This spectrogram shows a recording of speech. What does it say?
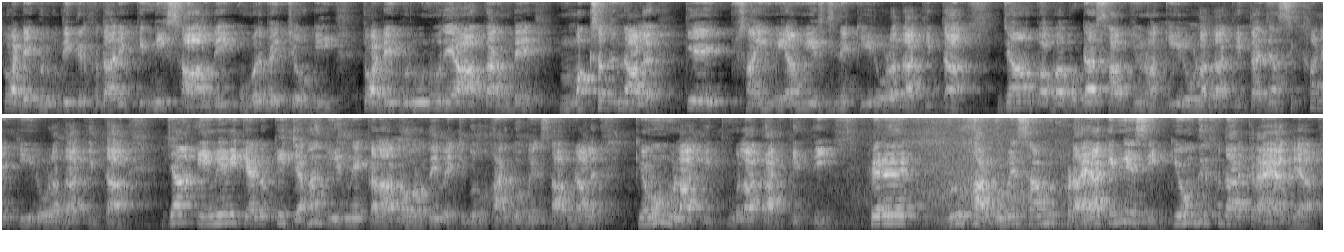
ਤੁਹਾਡੇ ਗੁਰੂ ਦੀ ਗ੍ਰਿਫਤਾਰੀ ਕਿੰਨੀ ਸਾਲ ਦੀ ਉਮਰ ਵਿੱਚ ਹੋ ਗਈ? ਤੁਹਾਡੇ ਗੁਰੂ ਨੂੰ ਰਿਹਾ ਕਰਨ ਦੇ ਮਕਸਦ ਨਾਲ ਕਿ ਸਾਈਂ ਮੀਆਂ ਮੀਰ ਜੀ ਨੇ ਕੀ ਰੋਲ ਅਦਾ ਕੀਤਾ? ਜਾਂ ਬਾਬਾ ਬੁੱਢਾ ਸਾਹਿਬ ਜੀ ਨਾਲ ਕੀ ਰੋਲ ਅਦਾ ਕੀਤਾ, ਜਾਂ ਸਿੱਖਾਂ ਨੇ ਕੀ ਰੋਲ ਅਦਾ ਕੀਤਾ, ਜਾਂ ਐਵੇਂ ਵੀ ਕਹਿ ਲਓ ਕਿ ਜਹਾਂਗੀਰ ਨੇ ਕਲਾਨੌਰ ਦੇ ਵਿੱਚ ਗੁਰੂ ਹਰਗੋਬਿੰਦ ਸਾਹਿਬ ਨਾਲ ਕਿਉਂ ਮੁਲਾਕਾਤ ਮੁਲਾਕਾਤ ਕੀਤੀ? ਫਿਰ ਗੁਰੂ ਹਰਗੋਬਿੰਦ ਸਾਹਿਬ ਨੂੰ ਫੜਾਇਆ ਕਿੰਨੇ ਸੀ? ਕਿਉਂ ਗ੍ਰਿਫਤਾਰ ਕਰਾਇਆ ਗਿਆ?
